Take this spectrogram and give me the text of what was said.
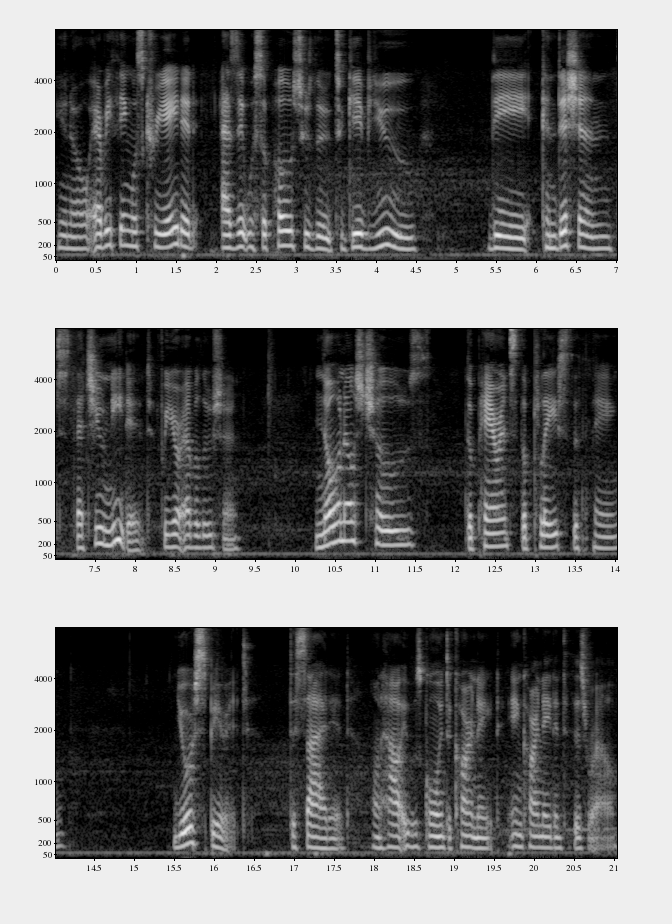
you know, everything was created as it was supposed to do to give you the conditions that you needed for your evolution. No one else chose the parents, the place, the thing. Your spirit decided on how it was going to carnate, incarnate into this realm.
